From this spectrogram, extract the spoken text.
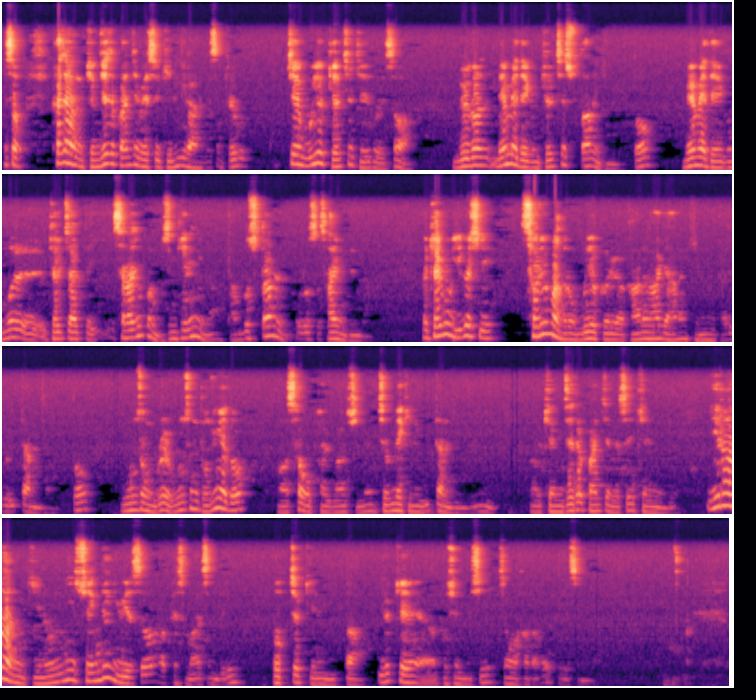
그래서 가장 경제적 관점에서의 기능이라는 것은 결국 국제 무역 결제 제도에서 물건 매매 대금 결제 수단의 기능 또 매매 대금을 결제할 때이 선화증권은 무슨 기능이냐 담보 수단으로서 사용이 된다. 결국 이것이 서류만으로 무역거래가 가능하게 하는 기능을 가지고 있다는 점, 또 운송물을 운송 도중에도 어, 사고 팔고 할 수 있는 전매 기능이 있다는 점이 어, 경제적 관점에서의 기능인데 이러한 기능이 수행되기 위해서 앞에서 말씀드린 법적 기능이 있다. 이렇게 어, 보시는 것이 정확하다고 보겠습니다.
